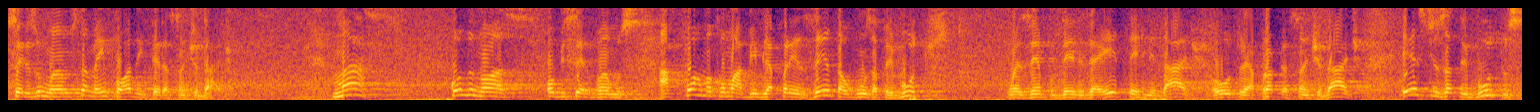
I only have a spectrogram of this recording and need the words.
Seres humanos também podem ter a santidade. Mas, quando nós observamos a forma como a Bíblia apresenta alguns atributos, um exemplo deles é a eternidade, outro é a própria santidade, estes atributos,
